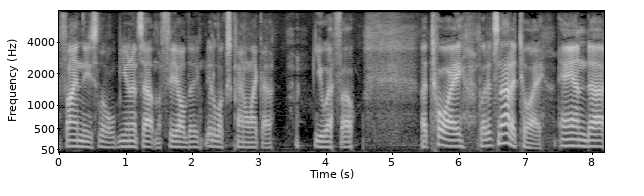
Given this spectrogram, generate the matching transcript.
find these little units out in the field. They, it looks kind of like a UFO, a toy, but it's not a toy. And uh,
